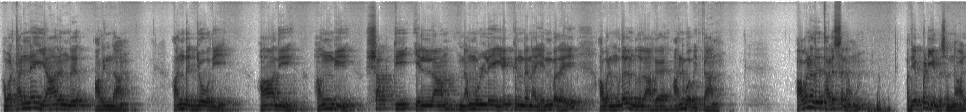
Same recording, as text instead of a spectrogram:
அவர் தன்னை யாரென்று அறிந்தான். அந்த ஜோதி ஆதி அங்கி சக்தி எல்லாம் நம்முள்ளே இருக்கின்றன என்பதை அவன் முதல் முதலாக அனுபவித்தான். அவனது தரிசனம் அது எப்படி என்று சொன்னால்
